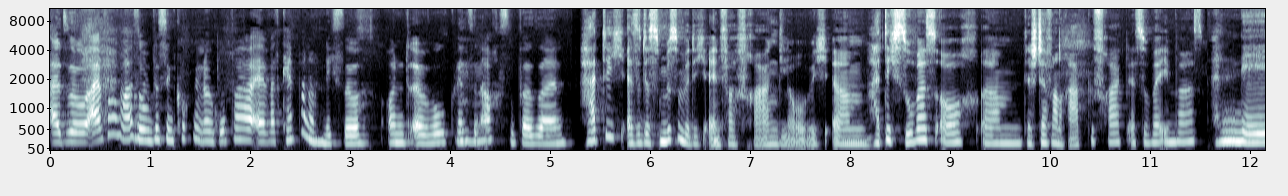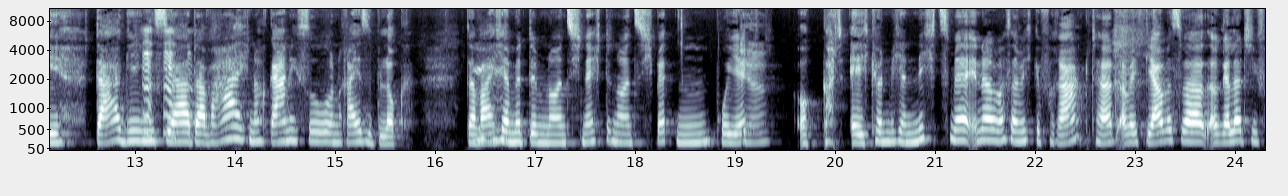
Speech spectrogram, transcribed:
Also einfach mal so ein bisschen gucken in Europa, äh, was kennt man noch nicht so und äh, wo könnte es mhm. denn auch super sein? Hatte ich, also das müssen wir dich einfach fragen, glaube ich. Ähm, mhm. hatte ich sowas auch ähm, der Stefan Raab gefragt, als du bei ihm warst? Nee, da ging es ja, da war ich noch gar nicht so ein Reiseblock. Da mhm. war ich ja mhm. mit dem 90 Nächte, 90 Betten Projekt. Ja. Oh Gott, ey, ich könnte mich an nichts mehr erinnern, was er mich gefragt hat, aber ich glaube, es war relativ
